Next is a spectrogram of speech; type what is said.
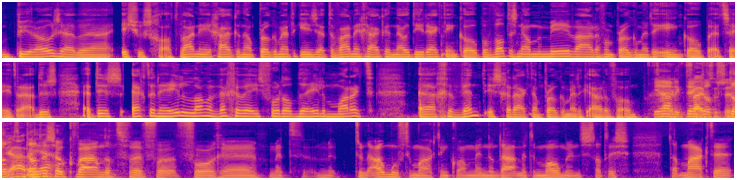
bureaus hebben issues gehad. Wanneer ga ik het nou programmatic inzetten? Wanneer ga ik het nou direct inkopen? Wat is nou mijn meerwaarde van programmatic inkopen, et cetera? Dus het is echt een hele lange weg geweest voordat de hele markt eh, gewend is geraakt aan programmatic out of home. Ja, ik denk dat dat, is ook waarom dat we voor, voor eh, met, met, toen Outmove de markt in kwam, inderdaad met de moments, dat, is, dat maakte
